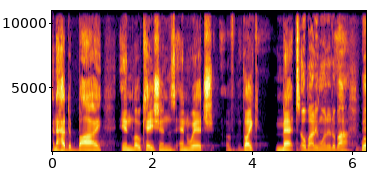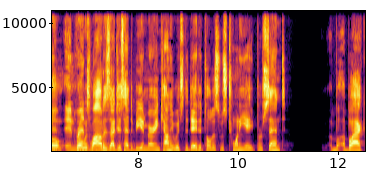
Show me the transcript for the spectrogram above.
and I had to buy in locations in which, like, met. Nobody wanted to buy. Well, and, and what was wild is I just had to be in Marion County, which the data told us was twenty eight percent black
